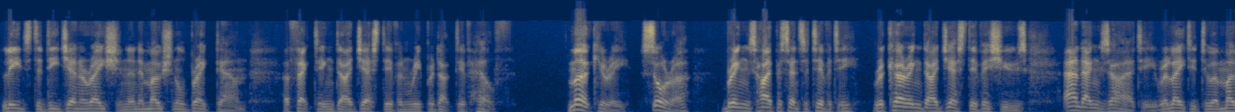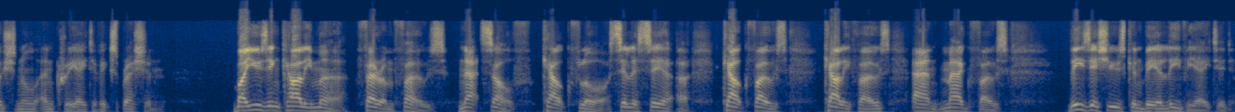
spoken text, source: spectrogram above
leads to degeneration and emotional breakdown, affecting digestive and reproductive health. Mercury, Psora, brings hypersensitivity, recurring digestive issues, and anxiety related to emotional and creative expression. By using Kali Mur, Ferrum Phos, Nat Sulf, Calc Fluor, Silicea, uh, Calc Phos, Kali Phos, and Magphos, these issues can be alleviated,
